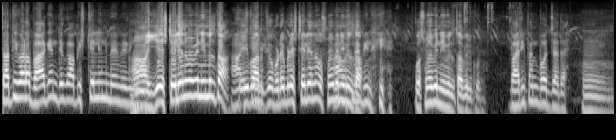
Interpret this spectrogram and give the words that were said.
साथी वाला भाग है देखो आप स्टेलियन में भी हाँ ये ऑस्ट्रेलियन में भी नहीं मिलता। हाँ, कई बार जो बड़े बड़े ऑस्ट्रेलियन है उसमें भी हाँ, नहीं मिलता। भी नहीं है। उसमें भी नहीं मिलता बिल्कुल। भारीपन बहुत ज़्यादा है। हम्म।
